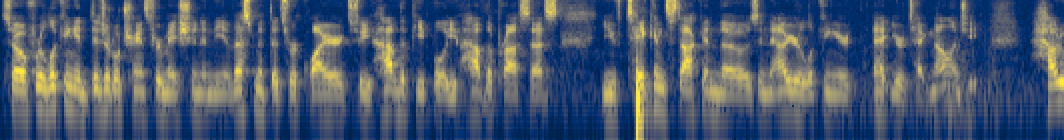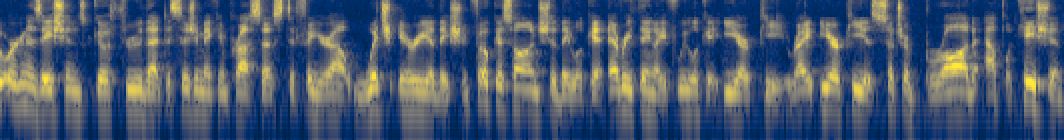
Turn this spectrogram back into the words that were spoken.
So, if we're looking at digital transformation and the investment that's required, so you have the people, you have the process, you've taken stock in those, and now you're looking at your technology how do organizations go through that decision making process to figure out which area they should focus on? Should they look at everything? Like if we look at ERP, right? ERP is such a broad application.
